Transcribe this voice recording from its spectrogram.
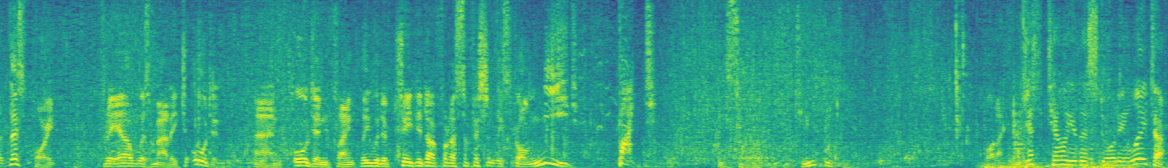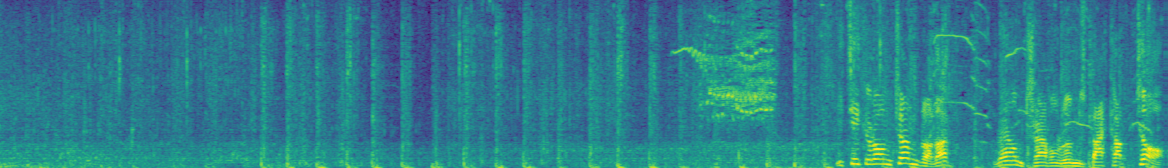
at this point, Freya was married to Odin, and Odin, frankly, would have traded her for a sufficiently strong mead, but he saw an opportunity here. Or I can just tell you this story later. Take a wrong turn, brother. Realm travel room's back up top.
